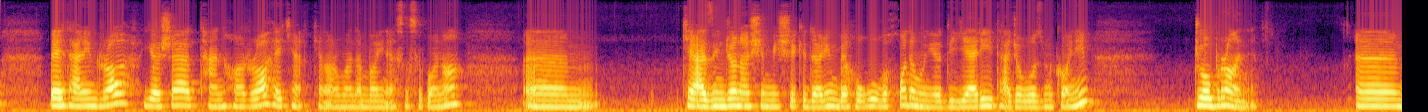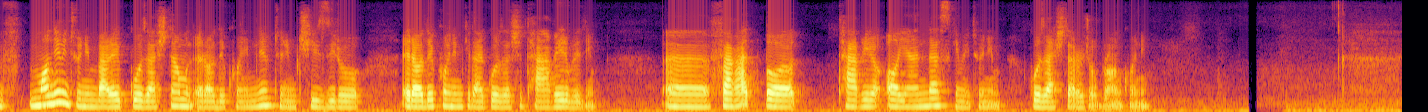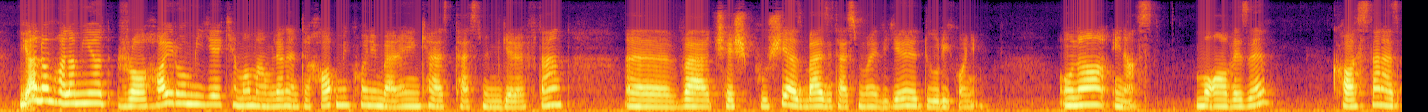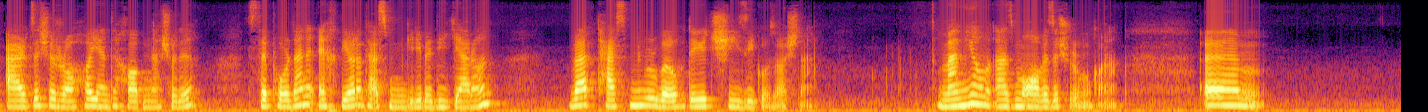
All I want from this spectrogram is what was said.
بهترین راه یا شاید تنها راه کنار اومدن با این احساس گناه که از اینجا ناشی میشه که داریم به حقوق خودمون یا دیگری تجاوز می‌کنیم جبرانه. ما نمی‌تونیم برای گذشتمون اراده کنیم نمی‌تونیم چیزی رو اراده کنیم که در گذشته تغییر بدیم. فقط با تغییر آینده است که می‌تونیم گذشته رو جبران کنیم. یالوم حالا میاد راههایی رو میگه که ما معمولا انتخاب می‌کنیم برای اینکه از تصمیم گرفتن و چشم پوشی از بعضی تصمیم دیگه دوری کنیم. اونا این است معاوضه کاستن از ارزش راه های انتخاب نشده سپردن اختیار تصمیم گیری به دیگران و تصمیم رو به عهده چیزی گذاشتن. من میام از معاوضه شروع می‌کنم.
